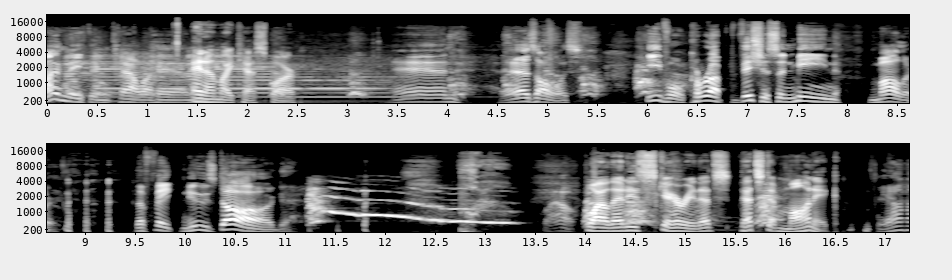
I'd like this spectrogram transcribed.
I'm Nathan Callahan. And I'm Mike Caspar. And as always, evil, corrupt, vicious, and mean Mahler, the fake news dog. Wow. That is scary. That's that's demonic. Yeah.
